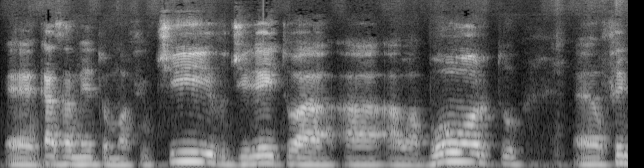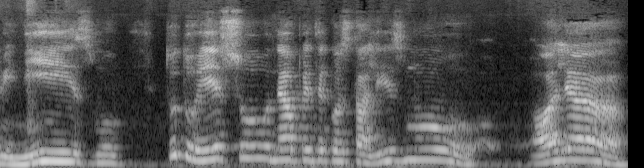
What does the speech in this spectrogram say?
é, casamento homoafetivo, direito a, a, ao aborto, é, o feminismo, tudo isso o neopentecostalismo olha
